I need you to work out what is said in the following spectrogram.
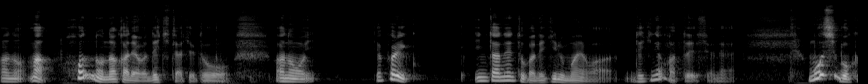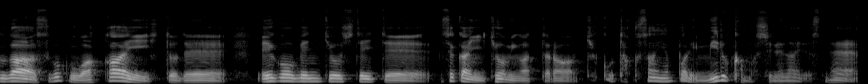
あのまあ本の中ではできたけどあのやっぱりインターネットができる前はできなかったですよね。もし僕がすごく若い人で英語を勉強していて世界に興味があったら結構たくさんやっぱり見るかもしれないですね。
